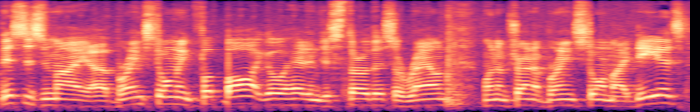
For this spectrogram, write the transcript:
This is my uh, brainstorming football. I go ahead and just throw this around when I'm trying to brainstorm ideas.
